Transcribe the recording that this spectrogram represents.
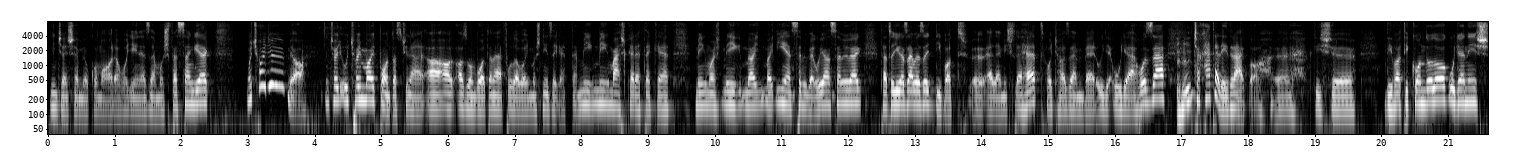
nincsen semmi okom arra, hogy én ezen most feszengjek. Úgyhogy, ja, úgyhogy, úgyhogy majd pont azt csinál, a, a, azon voltam elfoglalva, hogy most nézegettem. Még, még más kereteket, még, most, még majd, majd ilyen szemüveg, olyan szemüveg, tehát hogy igazából ez egy divat elem is lehet, hogyha az ember úgy, úgy áll hozzá, Uh-huh. csak hát elég drága kis divatikon dolog, ugyanis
